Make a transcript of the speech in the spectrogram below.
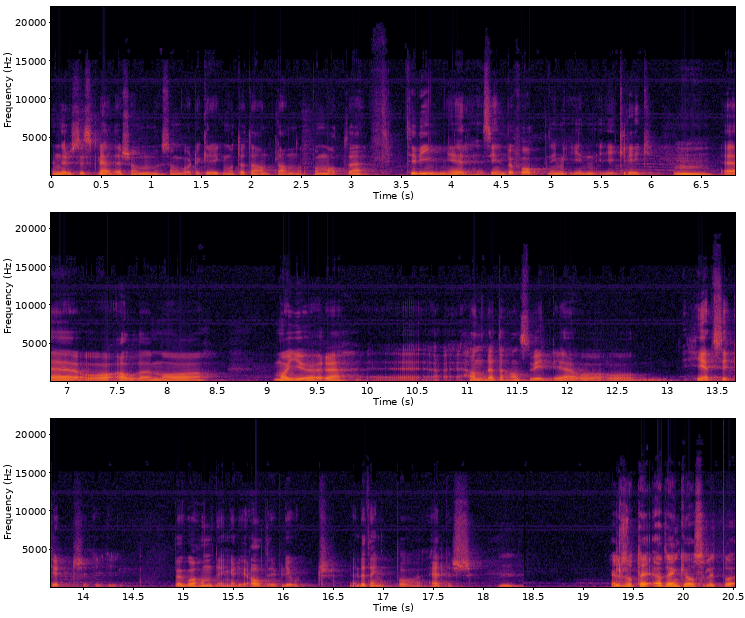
en russisk leder som, som, går til krig mot et annet land og på en måte tvinger sin befolkning inn i krig. Mm. Eh, og alle må, må gjøre eh, handle etter hans vilje, og, og helt sikkert begå handlinger de aldri ville gjort eller tenkt på ellers. Mm. Ellers, jeg tenker også litt på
